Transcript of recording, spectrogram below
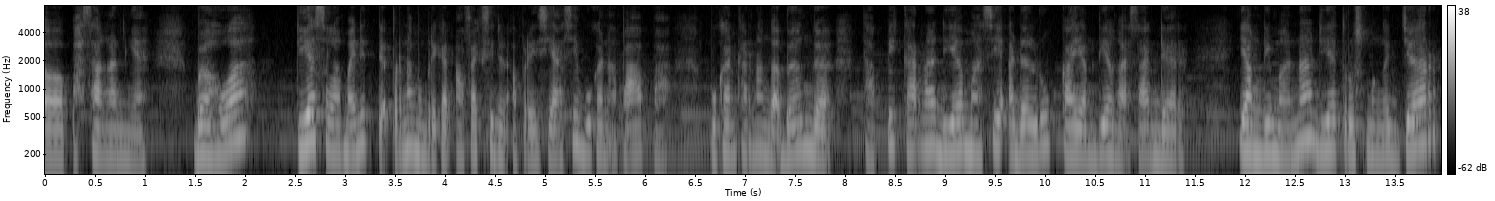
uh, pasangannya. Bahwa dia selama ini tidak pernah memberikan afeksi dan apresiasi bukan apa-apa, bukan karena nggak bangga, tapi karena dia masih ada luka yang dia nggak sadar, yang di mana dia terus mengejar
